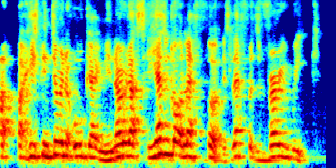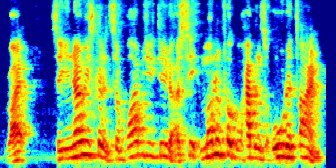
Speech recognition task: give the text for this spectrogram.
But, but he's been doing it all game. You know that's he hasn't got a left foot. His left foot's very weak, right? So you know he's going. to So why would you do that? I see modern football happens all the time.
